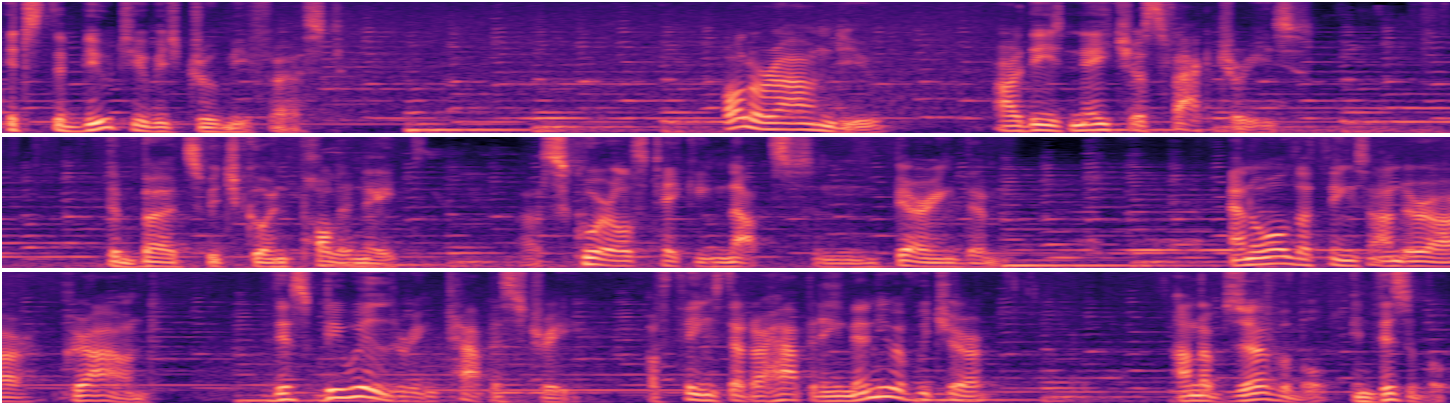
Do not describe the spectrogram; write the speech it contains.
It's the beauty which drew me first. All around you are these nature's factories. The birds which go and pollinate, uh, squirrels taking nuts and bearing them, and all the things under our ground. This bewildering tapestry of things that are happening, many of which are unobservable, invisible,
